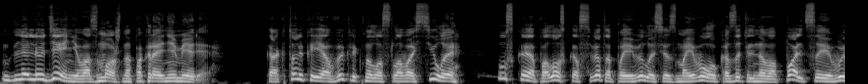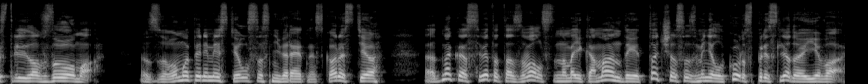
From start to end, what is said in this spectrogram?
Для людей невозможно, по крайней мере. Как только я выкрикнула слова силы, узкая полоска света появилась из моего указательного пальца и выстрелила в Зуому. Зума переместился с невероятной скоростью, однако свет отозвался на мои команды и тотчас изменил курс, преследуя его.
